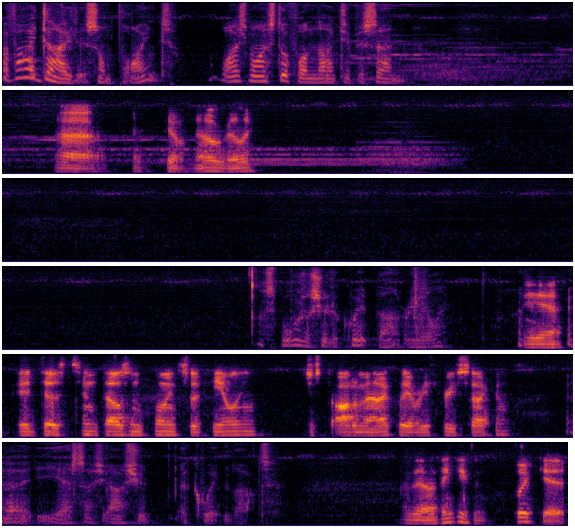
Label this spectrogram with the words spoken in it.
Have I died at some point? Why is my stuff on 90%? Uh, I don't know really. I suppose I should equip that really. Yeah, it does 10,000 points of healing just automatically every three seconds. Uh, yes, I, sh- I should equip that. And then I think you can click it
